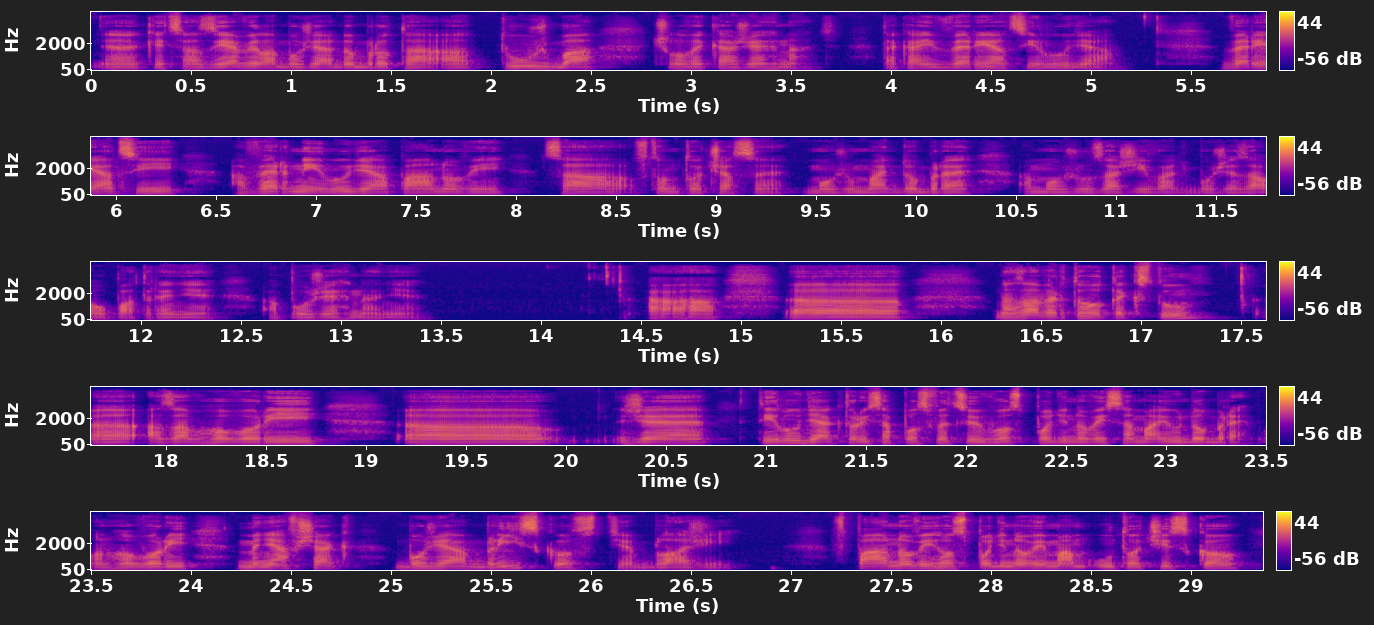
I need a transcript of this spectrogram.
eh, keď sa zjavila Božia dobrota a túžba človeka žehnať, tak aj veriaci ľudia, veriaci a verní ľudia pánovi sa v tomto čase môžu mať dobre a môžu zažívať Bože zaopatrenie a požehnanie. A e, na záver toho textu e, Azav hovorí, e, že tí ľudia, ktorí sa posvedcujú v hospodinovi, sa majú dobre. On hovorí, mňa však Božia blízkosť blaží. V pánovi hospodinovi mám útočisko,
